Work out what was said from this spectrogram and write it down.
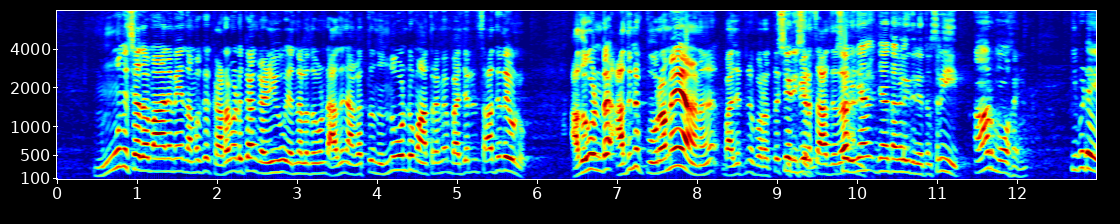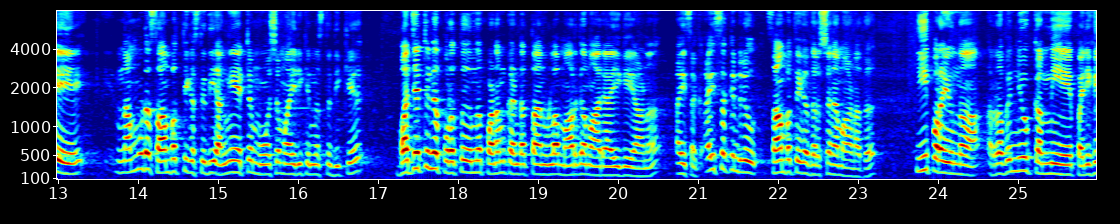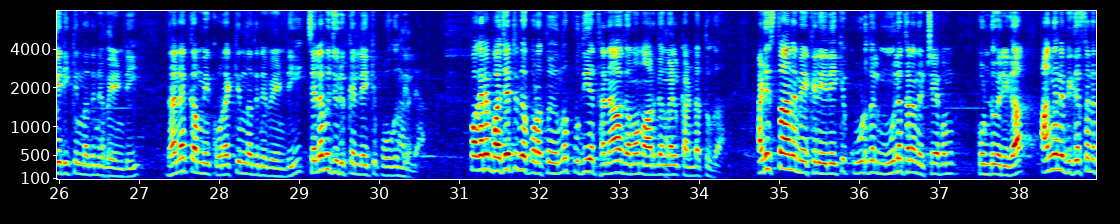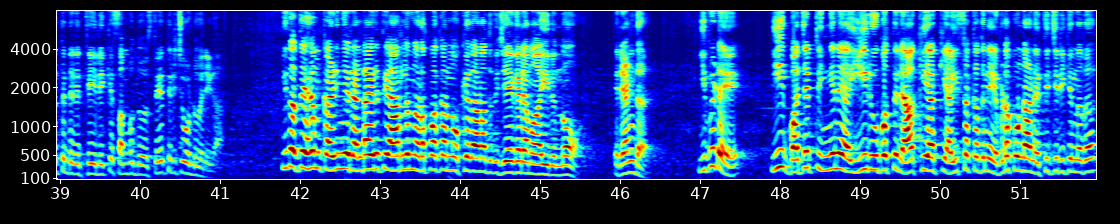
മൂന്ന് ശതമാനമേ നമുക്ക് കടമെടുക്കാൻ കഴിയൂ എന്നുള്ളതുകൊണ്ട് അതിനകത്ത് നിന്നുകൊണ്ട് മാത്രമേ ബജറ്റിന് സാധ്യതയുള്ളൂ. അതുകൊണ്ട് അതിന് പുറമെയാണ് ബജറ്റിന് പുറത്ത്. സാധ്യത ഞാൻ ഞാൻ താങ്കളേക്ക് ശ്രീ ആർ മോഹൻ ഇവിടെ നമ്മുടെ സാമ്പത്തിക സ്ഥിതി അങ്ങേയറ്റം മോശമായിരിക്കുന്ന സ്ഥിതിക്ക് ബജറ്റിന് പുറത്തു നിന്ന് പണം കണ്ടെത്താനുള്ള മാർഗം ആരായുകയാണ് ഐസക്. ഐസക്കിന്റെ ഒരു സാമ്പത്തിക ദർശനമാണത്. ഈ പറയുന്ന റവന്യൂ കമ്മിയെ പരിഹരിക്കുന്നതിന് വേണ്ടി ധനക്കമ്മി കുറയ്ക്കുന്നതിന് വേണ്ടി ചെലവ് ചുരുക്കലിലേക്ക് പോകുന്നില്ല. പകരം ബജറ്റിന് പുറത്തു നിന്ന് പുതിയ ധനാഗമ മാർഗങ്ങൾ കണ്ടെത്തുക. അടിസ്ഥാന മേഖലയിലേക്ക് കൂടുതൽ മൂലധന നിക്ഷേപം കൊണ്ടുവരിക. അങ്ങനെ വികസനത്തിന്റെ രഥയിലേക്ക് സമ്പദ് വ്യവസ്ഥയെ ഇത് അദ്ദേഹം കഴിഞ്ഞ രണ്ടായിരത്തി ആറിലും നടപ്പാക്കാൻ നോക്കിയതാണ് അത് വിജയകരമായിരുന്നോ? രണ്ട് ഇവിടെ ഈ ബജറ്റ് ഇങ്ങനെ ഈ രൂപത്തിലാക്കിയാക്കി ഐസക് അതിനെ എവിടെ കൊണ്ടാണ് എത്തിച്ചിരിക്കുന്നത്?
